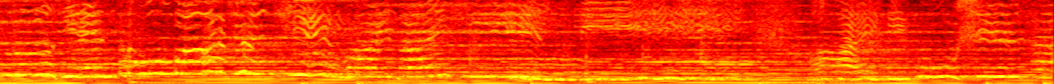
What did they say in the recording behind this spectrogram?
此间都把真情埋在心底。爱的故事才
